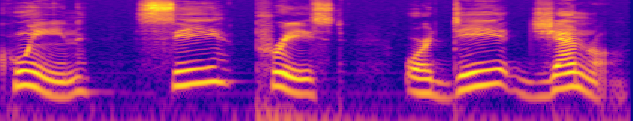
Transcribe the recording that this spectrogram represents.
queen, C. priest, or D. general?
